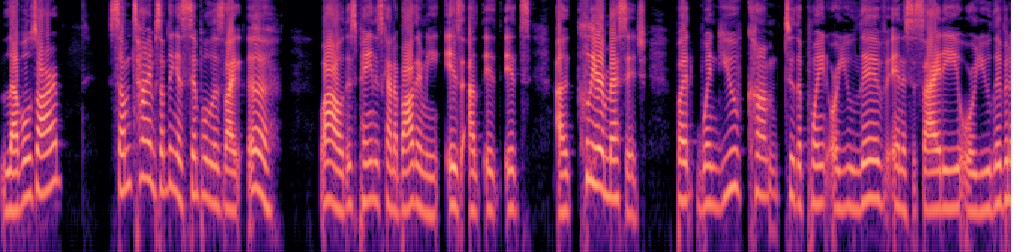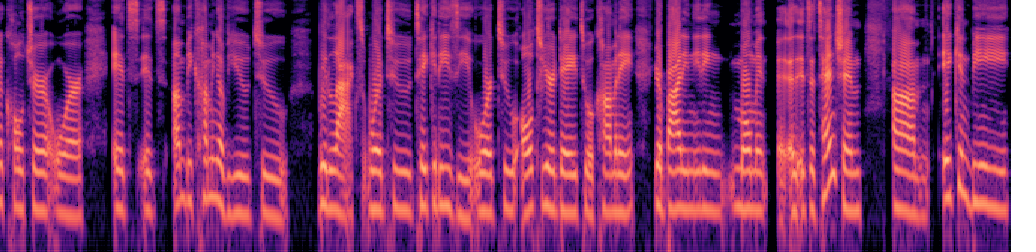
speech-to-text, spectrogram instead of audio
levels are sometimes something as simple as like, ugh, wow, this pain is kind of bothering me is a, it, it's a clear message. But when you come to the point or you live in a society or you live in a culture or it's it's unbecoming of you to relax or to take it easy or to alter your day to accommodate your body needing moment its attention um it can be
